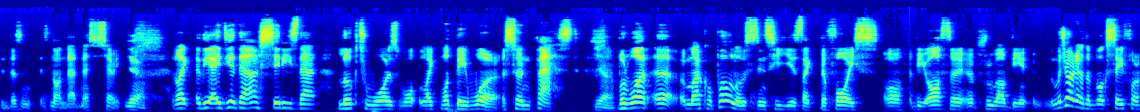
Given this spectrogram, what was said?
it doesn't. It's not that necessary. yeah Like the idea, there are cities that look towards what like what they were, a certain past. Yeah. But what uh, Marco Polo, since he is like the voice of the author uh, throughout the, the majority of the book, save for a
